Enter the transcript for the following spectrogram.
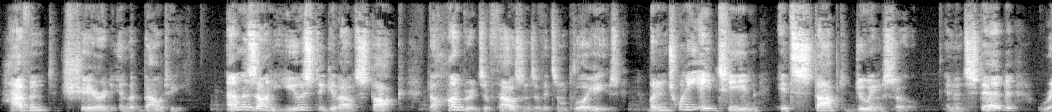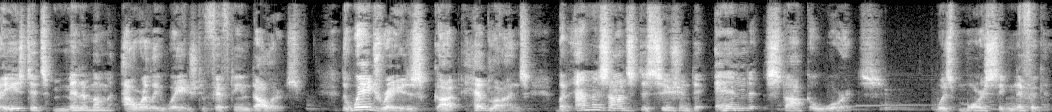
haven't shared in the bounty. Amazon used to give out stock to hundreds of thousands of its employees, but in 2018, it stopped doing so and instead raised its minimum hourly wage to $15. The wage raise got headlines, but Amazon's decision to end stock awards was more significant.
